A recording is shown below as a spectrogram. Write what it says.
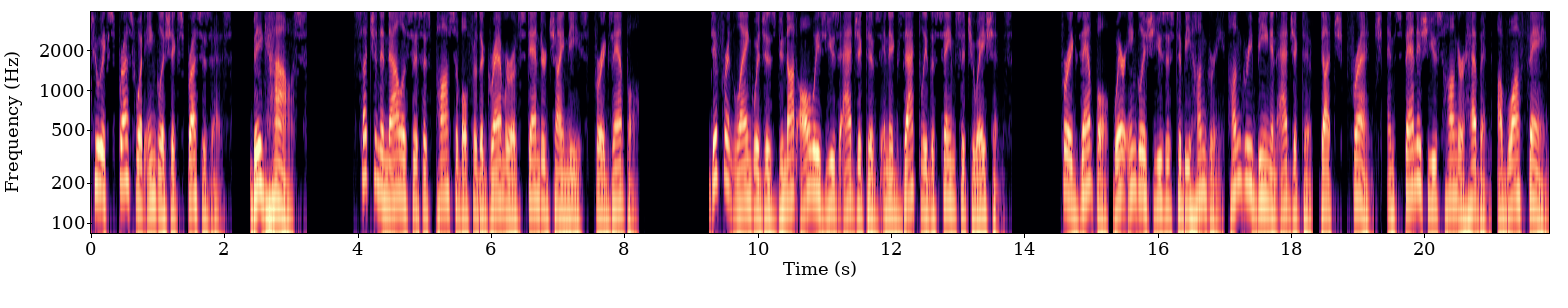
to express what English expresses as big house. Such an analysis is possible for the grammar of Standard Chinese, for example. Different languages do not always use adjectives in exactly the same situations. For example, where English uses to be hungry hungry being an adjective, Dutch, French, and Spanish use honger hebben, avoir faim,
